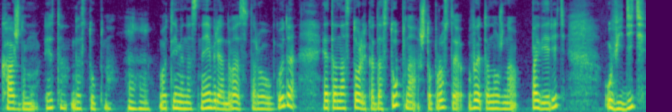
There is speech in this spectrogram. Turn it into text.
каждому это доступно. Угу. Вот именно с ноября 2022 года это настолько доступно, что просто в это нужно поверить, увидеть,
